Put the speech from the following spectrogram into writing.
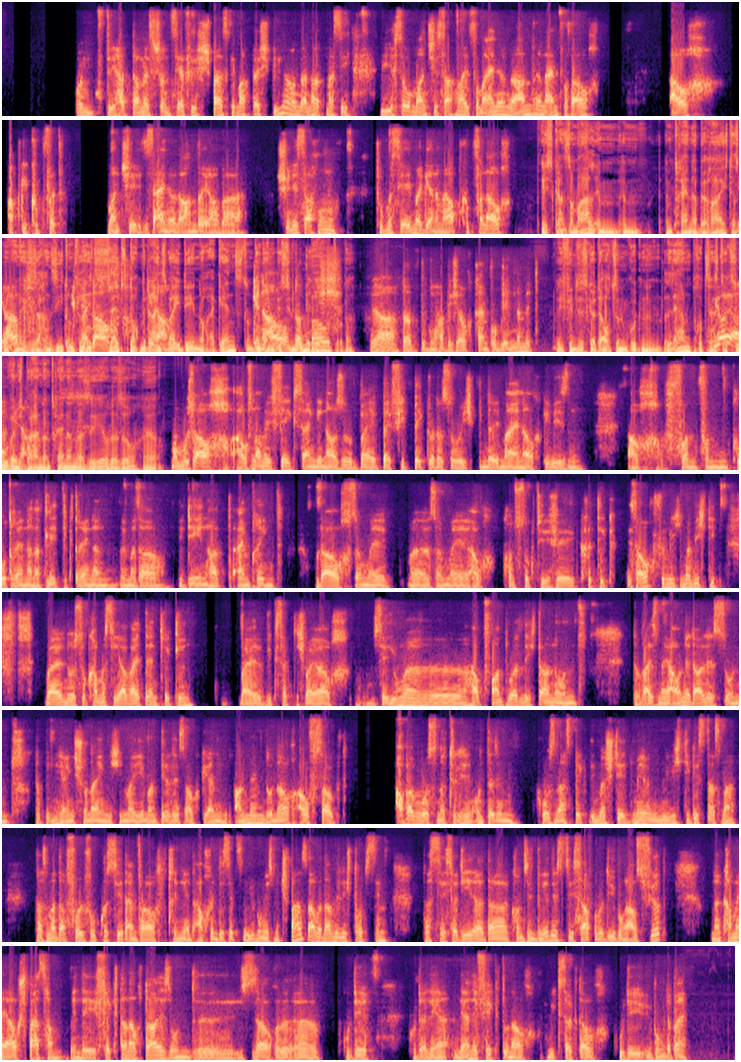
Und die hat damals schon sehr viel Spaß gemacht bei Spielern. Und dann hat man sich, wie so manche Sachen halt vom einen oder anderen einfach auch, auch abgekupfert manche das eine oder andere, aber schöne Sachen tut man sich ja immer gerne mal abkupfern auch. Ist ganz normal im, im, im Trainerbereich, dass ja, man irgendwelche Sachen sieht und vielleicht auch, selbst noch mit genau. ein, zwei Ideen noch ergänzt und genau, ein bisschen umbaut, ich, oder? Ja, da habe ich auch kein Problem damit. Ich finde, das gehört auch zu einem guten Lernprozess ja, dazu, ja, wenn genau. ich bei anderen Trainern was sehe oder so. Ja. Man muss auch aufnahmefähig sein, genauso bei, bei Feedback oder so. Ich bin da immer einer auch gewesen, auch von, von Co-Trainern, Athletiktrainern, wenn man da Ideen hat, einbringt oder auch, sagen wir, äh, sagen wir, auch konstruktive Kritik ist auch für mich immer wichtig, weil nur so kann man sich ja weiterentwickeln. Weil, wie gesagt, ich war ja auch sehr junger äh, Hauptverantwortlich dann und da weiß man ja auch nicht alles und da bin ich eigentlich schon eigentlich immer jemand, der das auch gern annimmt und auch aufsaugt. Aber was natürlich unter dem großen Aspekt immer steht, mir wichtig ist, dass man, dass man da voll fokussiert einfach auch trainiert. Auch wenn das jetzt eine Übung ist mit Spaß, aber da will ich trotzdem, dass sich halt jeder da konzentriert ist, die sauber die Übung ausführt. Und dann kann man ja auch Spaß haben, wenn der Effekt dann auch da ist und äh, es ist auch äh, gute, guter Ler Lerneffekt und auch, wie gesagt, auch gute Übung dabei.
